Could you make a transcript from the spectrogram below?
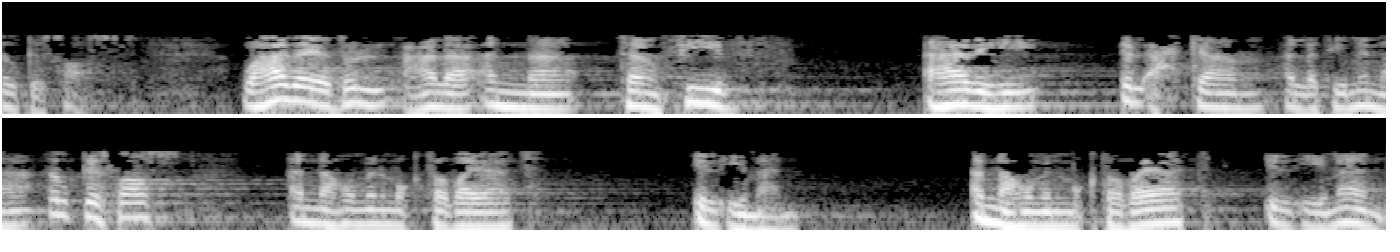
القصاص. وهذا يدل على أن تنفيذ هذه الأحكام التي منها القصاص أنه من مقتضيات الإيمان. أنه من مقتضيات الإيمان.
